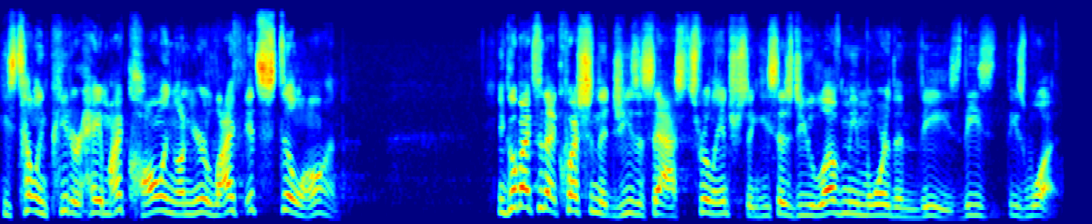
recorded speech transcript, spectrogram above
he's telling Peter, hey, my calling on your life, it's still on. You go back to that question that Jesus asked. It's really interesting. He says, Do you love me more than these? These, these what?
